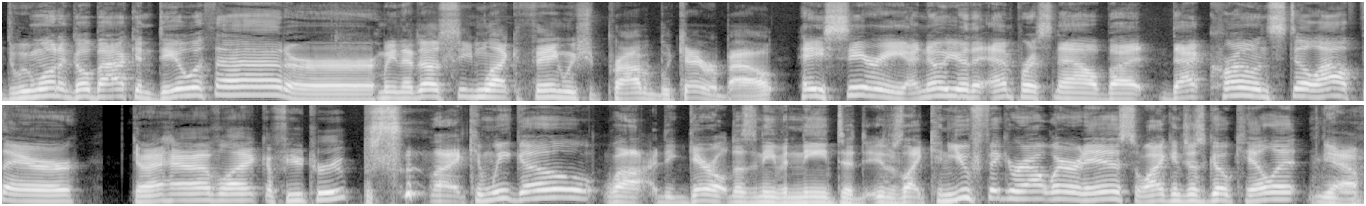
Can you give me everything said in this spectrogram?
do we want to go back and deal with that? Or, I mean, that does seem like a thing we should probably care about. hey, Ciri, I know you're the Empress now, but that crone's still out there. Can I have like a few troops? Like, can we go? Well, Geralt doesn't even need to. It was like, can you figure out where it is so I can just go kill it? yeah.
